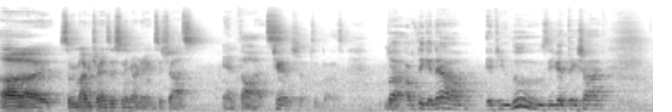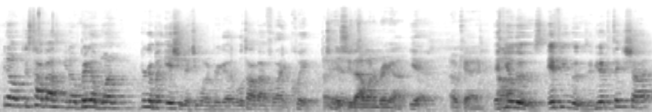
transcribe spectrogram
Uh, so we might be transitioning our name to shots and thoughts. Chance Shots or Thoughts. But Yeah. I'm thinking now, if you lose and you have to take a shot, you know, just talk about you know, bring up one, bring up an issue that you want to bring up. We'll talk about it for like quick. An issue minutes. that I want to bring up. Yeah. Okay. If Uh, you lose, if you lose, if you have to take a shot,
